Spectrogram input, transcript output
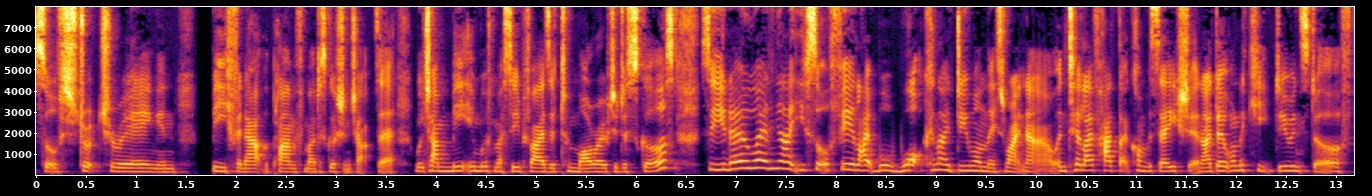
sort of structuring and beefing out the plan for my discussion chapter which i'm meeting with my supervisor tomorrow to discuss. So you know when like you sort of feel like well what can i do on this right now? Until i've had that conversation i don't want to keep doing stuff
